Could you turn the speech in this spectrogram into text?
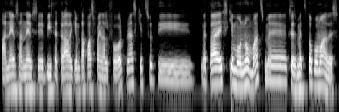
ανέβεις, ανέβεις, ε, μπεις τετράδα και μετά πας Final Four, πρέπει να σκέφτεσαι ότι μετά έχεις και μονό μάτς με, ξέρεις, με τις top ομάδες.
